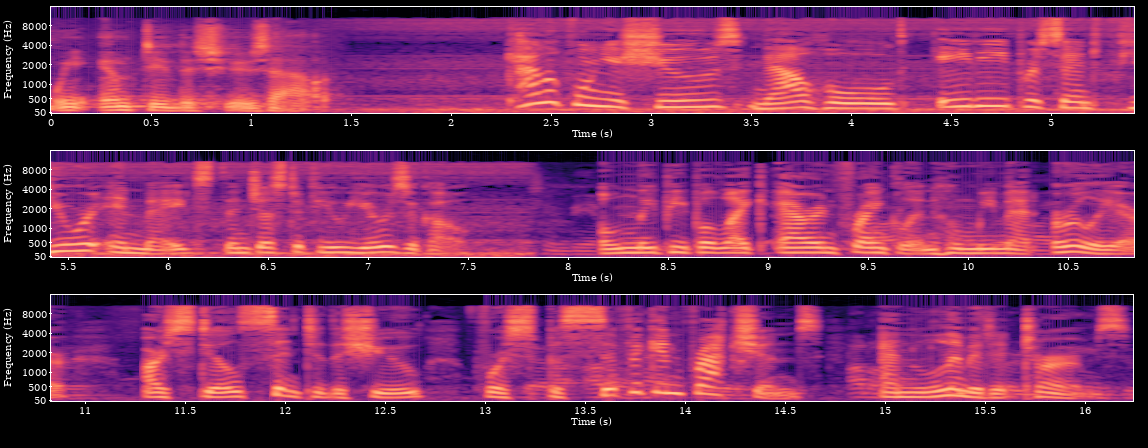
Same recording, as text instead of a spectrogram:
We emptied the SHUs out. California SHUs now hold 80% fewer inmates than just a few years ago. Only people like Aaron Franklin, whom we met earlier, are still sent to the SHU for specific infractions and limited terms.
